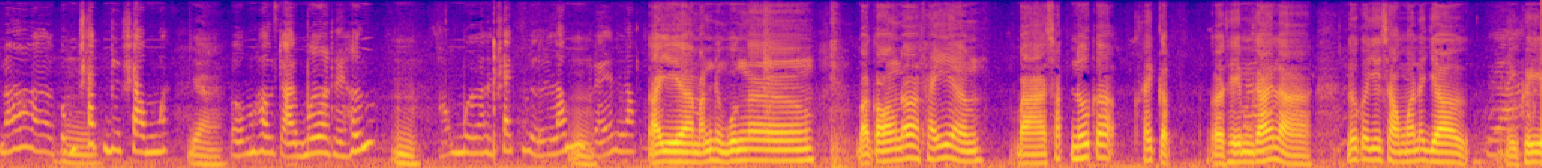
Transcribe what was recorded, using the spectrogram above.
Nó cũng Ừ. sách đi sông á. Dạ. Cũng hôm trời mưa thì hứng. Ừ. không mưa thì sách rồi lóng Ừ. để lóc tại vì à, mạnh thường quân bà con đó thấy bà xách nước á thấy cực. Rồi thêm Dạ. cái là nước ở dưới sông á nó dơ. Dạ. nhiều khi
